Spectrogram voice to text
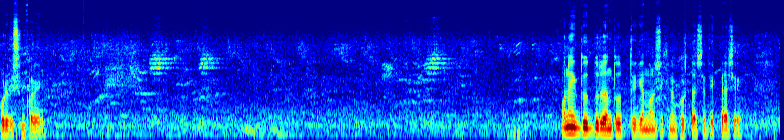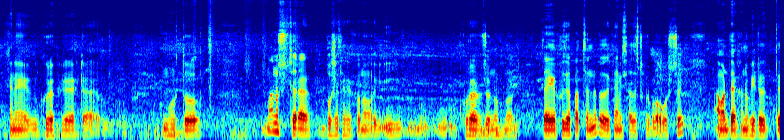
পরিবেশন করে। অনেক দূর দূরান্ত থেকে মানুষ এখানে ঘুরতে আসে, দেখতে আসে। এখানে ঘোরাফেরার একটা মুহূর্ত। মানুষ যারা বসে থাকে কোনো ঘোরার জন্য কোনো জায়গা খুঁজে পাচ্ছেন না, তাদেরকে আমি সাজেস্ট করব অবশ্যই। আমার দেখানো ভিডিওতে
